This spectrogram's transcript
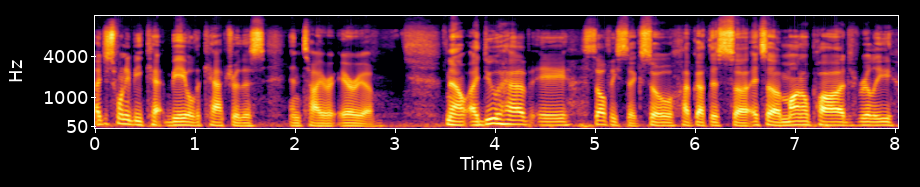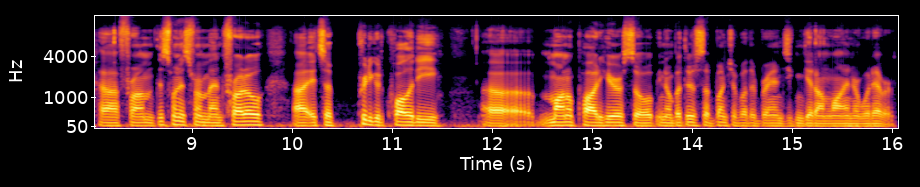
I just want to be, be able to capture this entire area. Now I do have a selfie stick. So I've got this, uh, it's a monopod really uh, from, this one is from Manfrotto. Uh, it's a pretty good quality uh, monopod here. So, you know, but there's a bunch of other brands you can get online or whatever.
